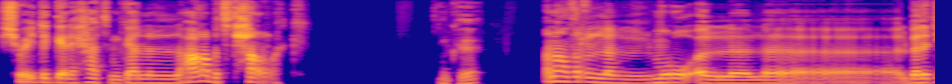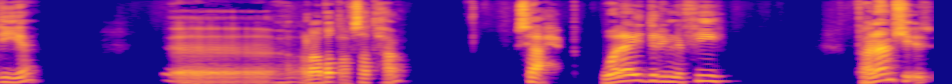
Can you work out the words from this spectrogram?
شوي دق لي حاتم قال العربة تتحرك. أوكي. أناظر ال- المرو ال- ال- البلدية آه، رابطها في سطحها ساحب ولا يدري إن فيه. فأنا أمشي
